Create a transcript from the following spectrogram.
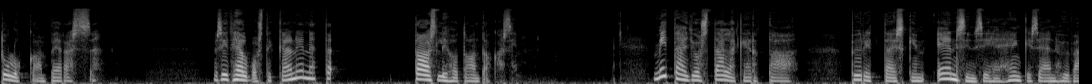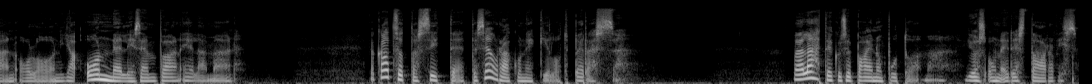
tullutkaan perässä. Ja sitten helposti käy niin, että taas lihotaan takaisin. Mitä jos tällä kertaa pyrittäiskin ensin siihen henkiseen hyvään oloon ja onnellisempaan elämään? Ja katsottaisiin sitten, että seuraako ne kilot perässä. Vai lähteekö se paino putoamaan, jos on edes tarvis?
